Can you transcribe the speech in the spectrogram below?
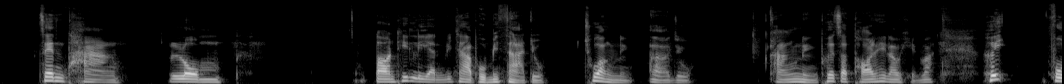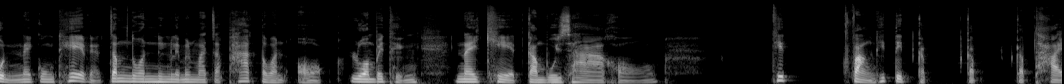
ำเส้นทาง ลม ตอนที่เรียนวิชาภูมิศาสตร์อยู่ช่วงหนึ่งเอออยู่ครั้งหนึ่งเพื่อสะท้อนให้เราเห็นว่า เฮ้ย ฝุ่นในกรุงเทพเนี่ยจำนวนหนึ่งเลยมันมาจากภาคตะวันออก รวมไปถึงในเขตกัมพูชาของที่ฝั่งที่ติดกับกับกับไทย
